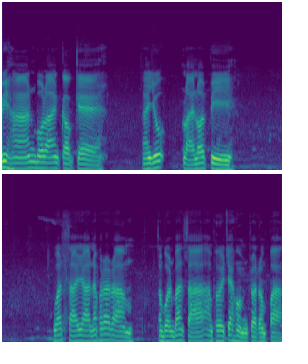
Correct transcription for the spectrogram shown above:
วิหารโบราณเก่าแก่ อายุหลายร้อยปี วัดสายานพระราม ตำบลบ้านสา อำเภอแจ้ห่มจังหวัดลำปาง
